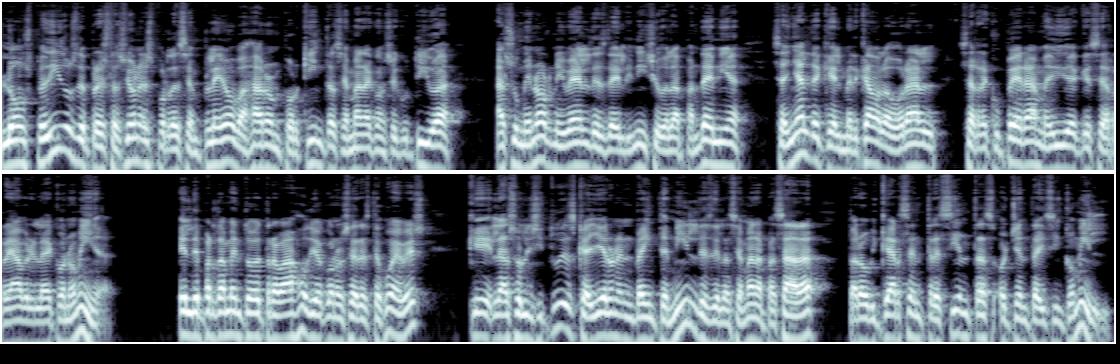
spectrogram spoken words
Los pedidos de prestaciones por desempleo bajaron por quinta semana consecutiva a su menor nivel desde el inicio de la pandemia, señal de que el mercado laboral se recupera a medida que se reabre la economía. El Departamento de Trabajo dio a conocer este jueves que las solicitudes cayeron en 20.000 desde la semana pasada para ubicarse en 385.000.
